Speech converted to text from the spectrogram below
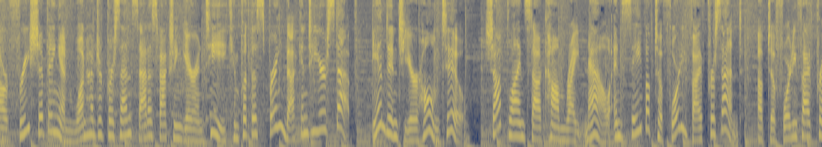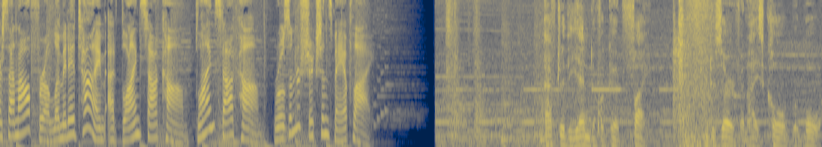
Our free shipping and 100% satisfaction guarantee can put the spring back into your step and into your home, too. Shop Blinds.com right now and save up to 45%. Up to 45% off for a limited time at Blinds.com. Blinds.com. Rules and restrictions may apply. After the end of a good fight, you deserve an ice cold reward.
